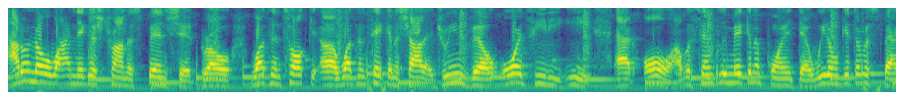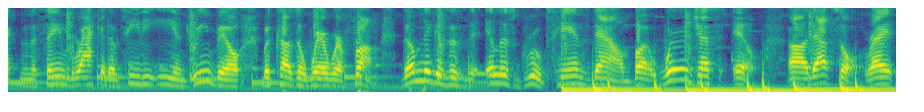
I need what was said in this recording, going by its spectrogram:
I don't know why niggas trying to spin shit, bro. Wasn't talking, uh, wasn't taking a shot at Dreamville or TDE at all. I was simply making a point that we don't get the respect in the same bracket of TDE and Dreamville because of where we're from. Them niggas is the illest groups, hands down. But we're just ill. Uh, that's all, right?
